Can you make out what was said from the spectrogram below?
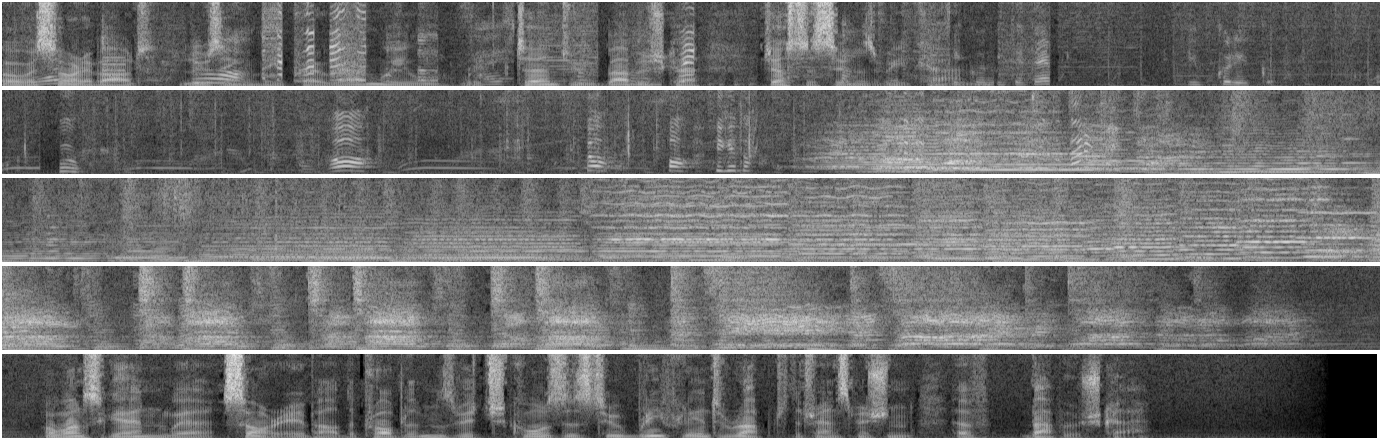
Well, we're sorry about losing the program. We will return to Babushka just as soon as we can. once again, we're sorry about the problems which caused us to briefly interrupt the transmission of Babushka.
